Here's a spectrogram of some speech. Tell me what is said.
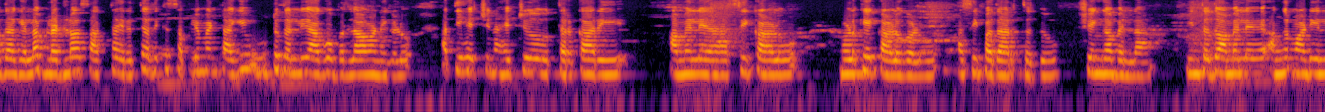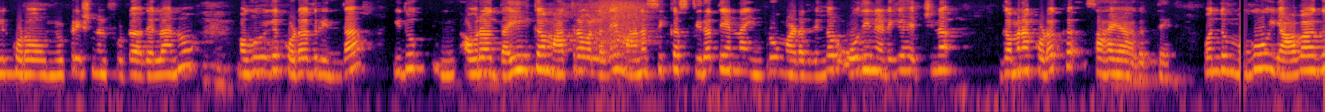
ಆದಾಗೆಲ್ಲ ಬ್ಲಡ್ ಲಾಸ್ ಆಗ್ತಾ ಇರುತ್ತೆ. ಅದಕ್ಕೆ ಸಪ್ಲಿಮೆಂಟ್ ಆಗಿ ಊಟದಲ್ಲಿ ಆಗೋ ಬದಲಾವಣೆಗಳು. ಅತಿ ಹೆಚ್ಚಿನ ಹೆಚ್ಚು ತರಕಾರಿ ಆಮೇಲೆ ಹಸಿ ಕಾಳು ಮೊಳಕೆ ಕಾಳುಗಳು ಹಸಿ ಪದಾರ್ಥದ್ದು ಶೇಂಗಾ ಬೆಲ್ಲ ಇಂಥದ್ದು ಆಮೇಲೆ ಅಂಗನವಾಡಿಯಲ್ಲಿ ಕೊಡೋ ನ್ಯೂಟ್ರಿಷನಲ್ ಫುಡ್ ಅದೆಲ್ಲಾನು ಮಗುವಿಗೆ ಕೊಡೋದ್ರಿಂದ ಇದು ಅವರ ದೈಹಿಕ ಮಾತ್ರವಲ್ಲದೆ ಮಾನಸಿಕ ಸ್ಥಿರತೆಯನ್ನ ಇಂಪ್ರೂವ್ ಮಾಡೋದ್ರಿಂದ ಅವ್ರ ಓದಿನೆಡೆಗೆ ಹೆಚ್ಚಿನ ಗಮನ ಕೊಡಕ್ ಸಹಾಯ ಆಗುತ್ತೆ. ಒಂದು ಮಗು ಯಾವಾಗ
